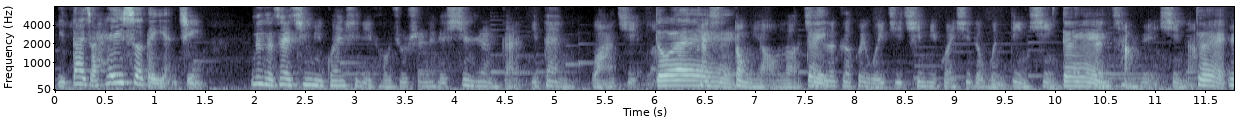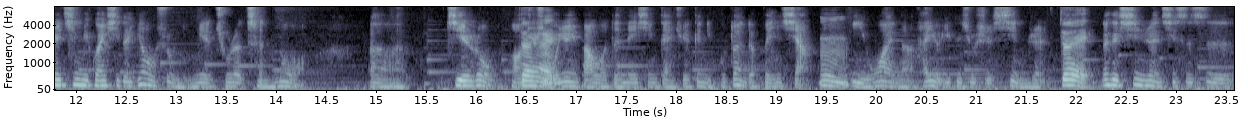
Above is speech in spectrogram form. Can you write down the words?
你戴着黑色的眼睛。那个在亲密关系里头，就是那个信任感一旦瓦解了，对，开始动摇了，其实那个会危及亲密关系的稳定性，对，跟长远性啊，对，因为亲密关系的要素里面，除了承诺，呃，揭露哈，就是我愿意把我的内心感觉跟你不断的分享，嗯，以外呢，还有一个就是信任，对，那个信任其实是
